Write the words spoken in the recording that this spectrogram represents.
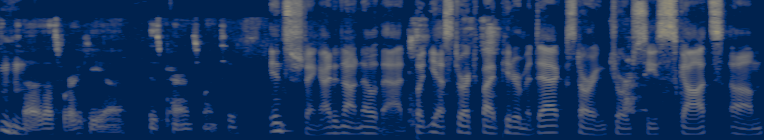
Mhm. So that's where he uh, his parents went to. Interesting. I did not know that. But yes, directed by Peter Medak, starring George C. Scott. Um,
